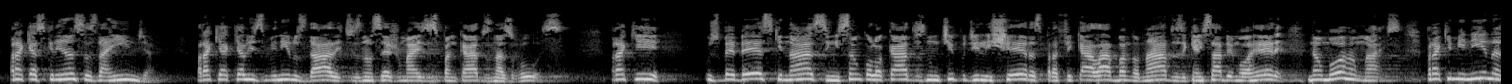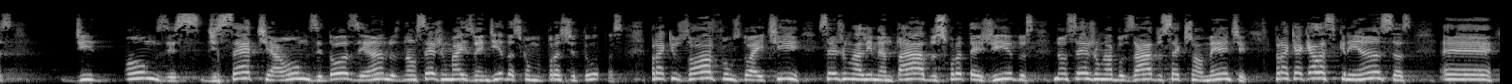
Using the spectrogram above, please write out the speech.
Para que as crianças da Índia, para que aqueles meninos Dalits não sejam mais espancados nas ruas. Para que os bebês que nascem e são colocados num tipo de lixeiras para ficar lá abandonados e quem sabe morrerem, não morram mais. Para que meninas de 11, de 7 a 11, 12 anos não sejam mais vendidas como prostitutas, para que os órfãos do Haiti sejam alimentados, protegidos, não sejam abusados sexualmente, para que aquelas crianças é,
